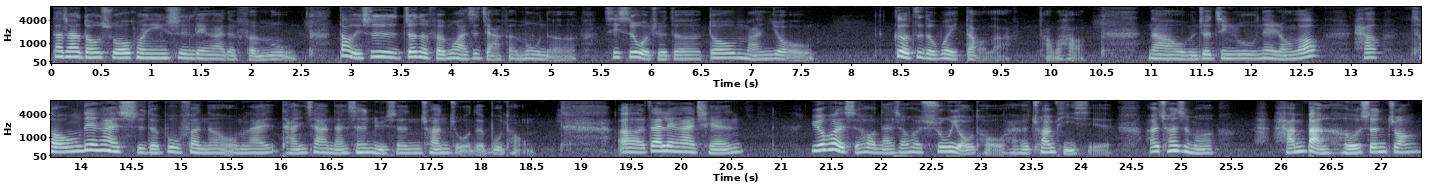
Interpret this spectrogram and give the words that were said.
大家都说婚姻是恋爱的坟墓，到底是真的坟墓还是假坟墓呢？其实我觉得都蛮有各自的味道啦，好不好？那我们就进入内容喽。好，从恋爱时的部分呢，我们来谈一下男生女生穿着的不同。呃，在恋爱前约会的时候，男生会梳油头，还会穿皮鞋，还会穿什么？韩版合身装，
